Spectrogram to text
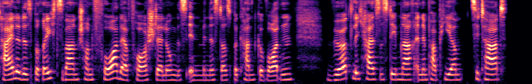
Teile des Berichts waren schon vor der Vorstellung des Innenministers bekannt geworden. Wörtlich heißt es demnach in dem Papier, Zitat,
